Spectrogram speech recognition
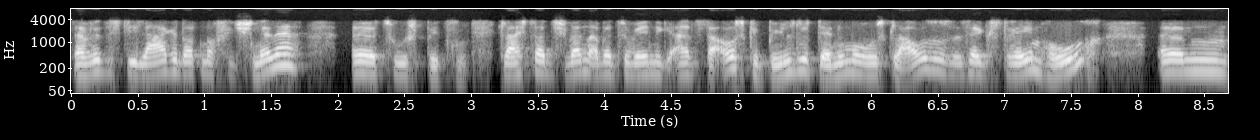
dann wird sich die Lage dort noch viel schneller äh, zuspitzen. Gleichzeitig werden aber zu wenig Ärzte ausgebildet. Der Numerus Clausus ist extrem hoch. Ähm,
